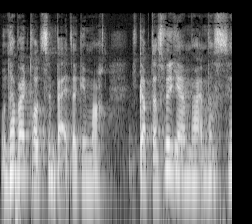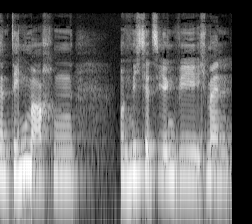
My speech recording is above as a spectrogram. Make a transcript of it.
Und habe halt trotzdem weitergemacht. Ich glaube, das will ich einfach, einfach sein Ding machen und nicht jetzt irgendwie, ich meine,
